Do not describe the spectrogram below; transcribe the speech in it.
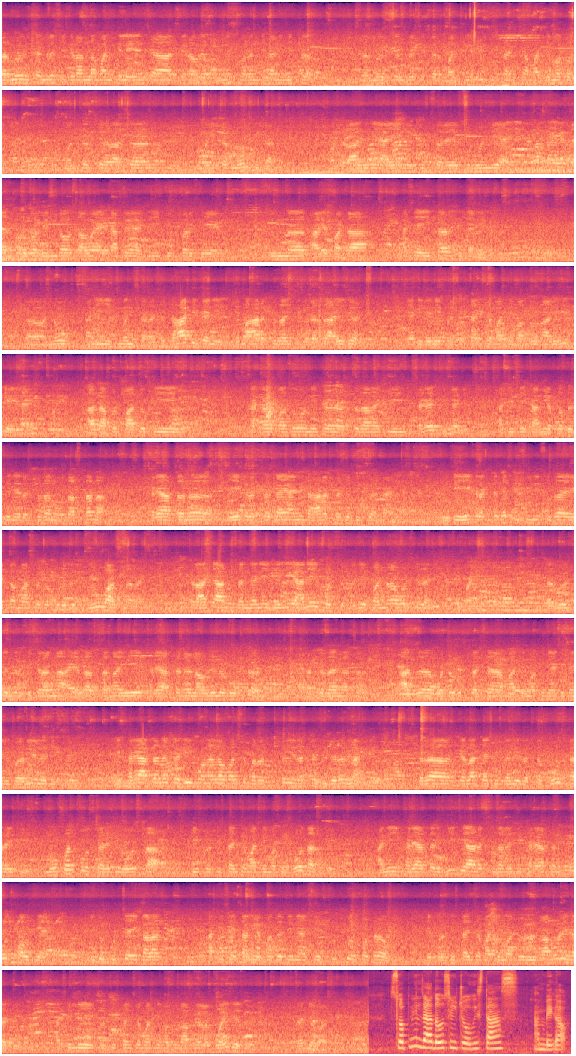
धर्मवीर चंद्रशेखरांना पानकेले यांच्या तेराव्या पुण्यस्मरण दिनानिमित्त धर्मवीर चंद्रशेखर पानकेले प्रतिष्ठानच्या माध्यमातून मंचर शहराचं किंवा इतर नऊ ठिकाण मग राजनी आहे निरगुडसर आहे कुरवंडी आहे. त्याचबरोबर निमगाव सावय टाकळेहाजी पिंपरखेड जुन्नर आळेपाटा अशा इतर ठिकाणी नऊ आणि एक मनसर अशा दहा ठिकाणी हे महारक्तदान शिबिराचं आयोजन या ठिकाणी प्रशिक्षकांच्या माध्यमातून आयोजित केलेलं आहे. आज आपण पाहतो की सकाळपासून इथं रक्तदानाची सगळ्याच ठिकाणी अतिशय चांगल्या पद्धतीने रक्तदान होत असताना खऱ्या अर्थानं एक रक्त काय आणि दहा रक्ताच्या पिशव्या काय? इथे एक रक्ताच्या पिशवीने सुद्धा एका माणसाचा कुठेतरी जीव वाचणार आहे. तर अशा अनुषंगाने गेली अनेक वर्ष म्हणजे पंधरा वर्ष झाली तसे पाहिजे तर. चंद्रशेखरांना हयात असताना हे खऱ्या अर्थानं लावलेलं रोपटं रक्तदानाचं आज वटवृक्षाच्या माध्यमातून या ठिकाणी भरलेलं दिसतंय. आणि खऱ्या अर्थानं कधी कोणाला वर्षभरात रक्ताची गरज लागली तर त्याला त्या ठिकाणी रक्त पोच करायची मोफत पोच करायची व्यवस्था ही प्रतिष्ठानच्या माध्यमातून होत असते. आणि खऱ्या अर्थाने हीच या रक्तदानाची खऱ्या अर्थानं पोच पावती आहे इथून पुढच्याही काळात अतिशय चांगल्या पद्धतीने असे सुस्त उपक्रम हे प्रतिष्ठानच्या माध्यमातून राबवले जातील. अशी मी प्रतिष्ठानच्या माध्यमातून आपल्याला ग्वाही देतो. धन्यवाद. स्वप्नील जाधव सी चोवीस तास आंबेगाव.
